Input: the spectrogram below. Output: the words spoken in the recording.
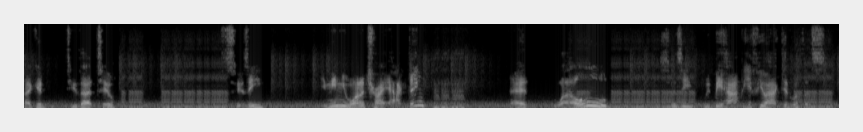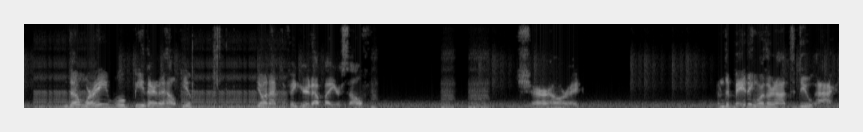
I could do that too. Susie? You mean you want to try acting? Mm-hmm. Uh, well, Susie, we'd be happy if you acted with us. Uh, don't worry, we'll be there to help you. You don't have to uh, figure it out by yourself. Mm, mm, mm. Sure, alright. I'm debating whether or not to do act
